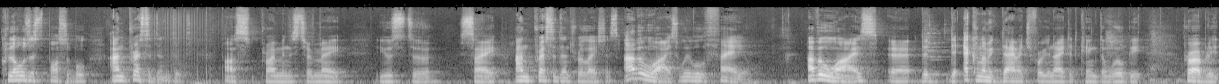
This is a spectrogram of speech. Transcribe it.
closest possible, unprecedented, as Prime Minister May used to say, unprecedented relations. Otherwise, we will fail. Otherwise, uh, the, the economic damage for United Kingdom will be probably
